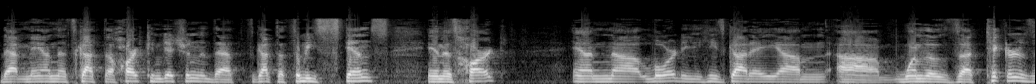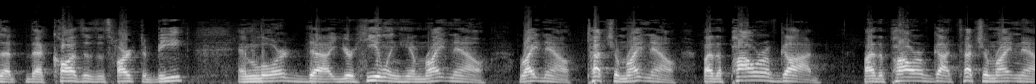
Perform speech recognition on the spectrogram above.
that man that's got the heart condition, that's got the three stents in his heart. And uh, Lord, he's got a um, uh, one of those uh, tickers that, that causes his heart to beat. And Lord, uh, you're healing him right now, right now. Touch him right now by the power of God, by the power of God. Touch him right now.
